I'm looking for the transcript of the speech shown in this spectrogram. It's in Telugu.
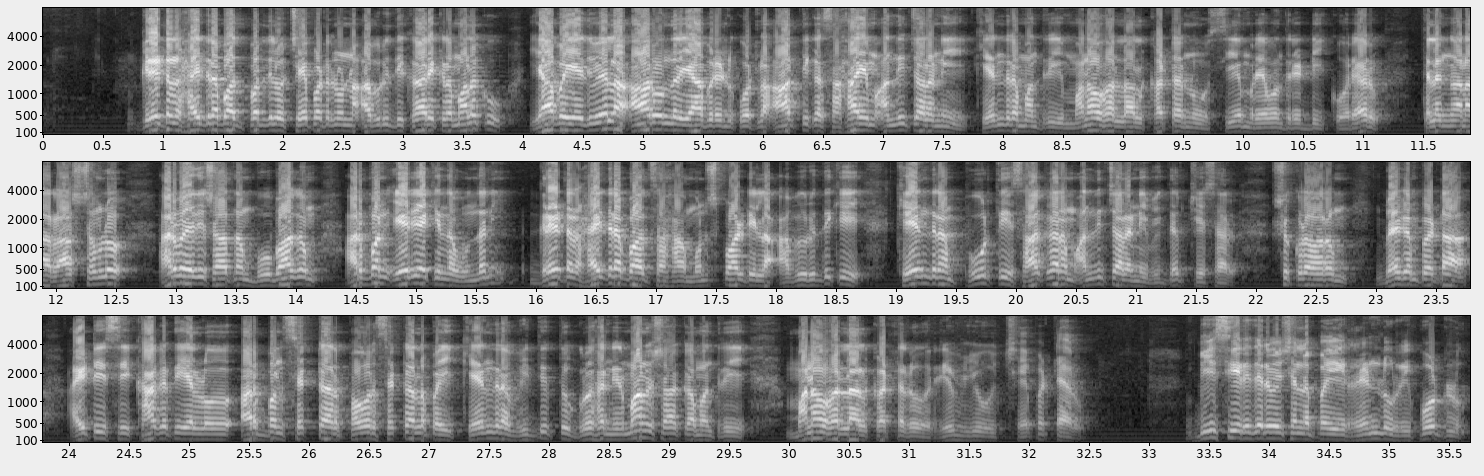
గ్రేటర్ హైదరాబాద్ పరిధిలో చేపట్టనున్న అభివృద్ధి కార్యక్రమాలకు యాభై ఐదు వేల ఆరు వందల యాభై రెండు కోట్ల ఆర్థిక సహాయం అందించాలని కేంద్ర మంత్రి మనోహర్ లాల్ ఖట్టర్ను సీఎం రేవంత్ రెడ్డి కోరారు. తెలంగాణ రాష్ట్రంలో అరవై ఐదు శాతం భూభాగం అర్బన్ ఏరియా కింద ఉందని గ్రేటర్ హైదరాబాద్ సహా మున్సిపాలిటీల అభివృద్ధికి కేంద్రం పూర్తి సహకారం అందించాలని విజ్ఞప్తి చేశారు. శుక్రవారం బేగంపేట ఐటీసీ కాకతీయలో అర్బన్ సెక్టార్ పవర్ సెక్టార్లపై కేంద్ర విద్యుత్తు గృహ నిర్మాణ శాఖ మంత్రి మనోహర్ లాల్ ఖట్టరు రివ్యూ చేపట్టారు. బీసీ రిజర్వేషన్లపై రెండు రిపోర్ట్లు.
